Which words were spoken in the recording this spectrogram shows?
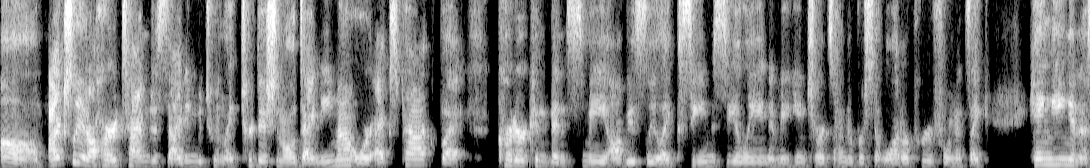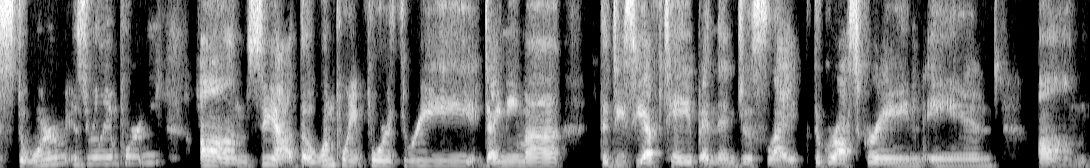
Um I actually had a hard time deciding between like traditional Dyneema or X-Pac, but Carter convinced me obviously like seam sealing and making sure it's 100% waterproof when it's like hanging in a storm is really important. Um, so yeah, the 1.43 Dyneema, the DCF tape, and then just like the grosgrain and um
